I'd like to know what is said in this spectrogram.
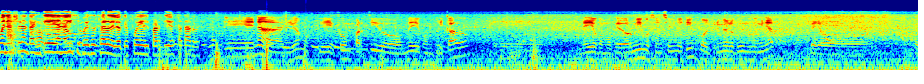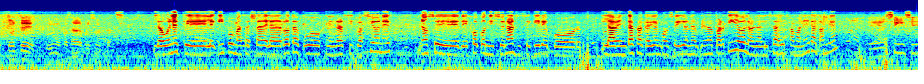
Bueno, Jonathan, ¿qué análisis puedes hacer de lo que fue el partido esta tarde? Eh, nada, digamos que fue un partido medio complicado, eh, medio como que dormimos en el segundo tiempo, el primero lo pudimos dominar, pero por suerte pudimos pasar a la próxima instancia. Lo bueno es que el equipo, más allá de la derrota, pudo generar situaciones, no se dejó condicionar, si se quiere, por la ventaja que habían conseguido en el primer partido. ¿Lo analizás de esa manera también? Eh, sí, sí,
